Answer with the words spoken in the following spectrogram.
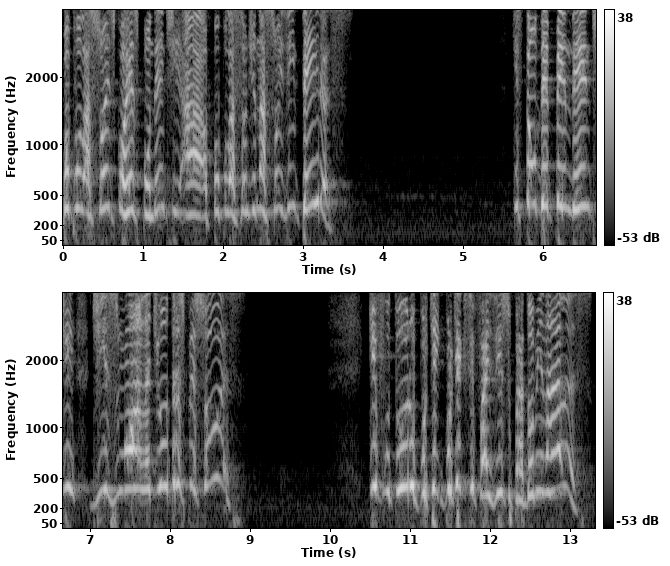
populações correspondentes à população de nações inteiras. Que estão dependentes de esmola de outras pessoas. Que futuro? Por que, por que, que se faz isso? Para dominá-las.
